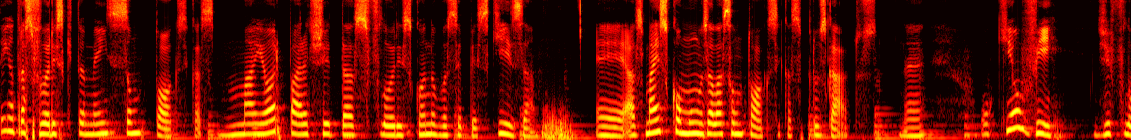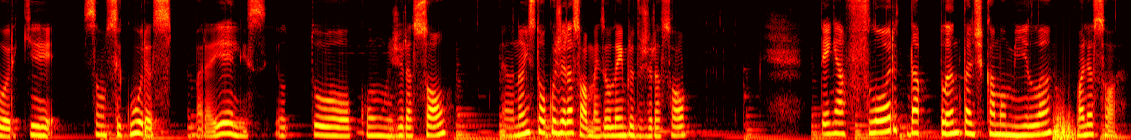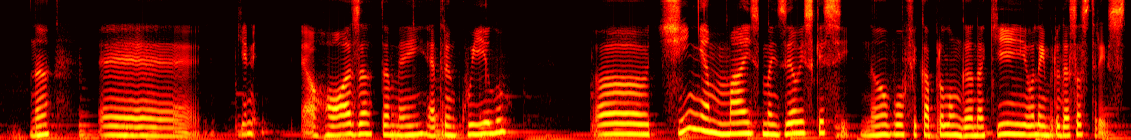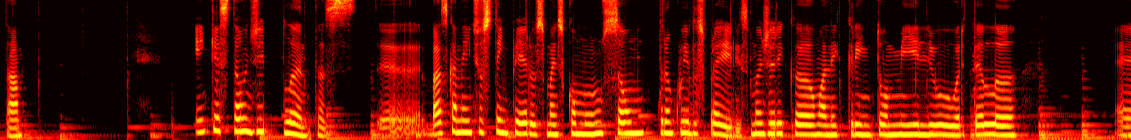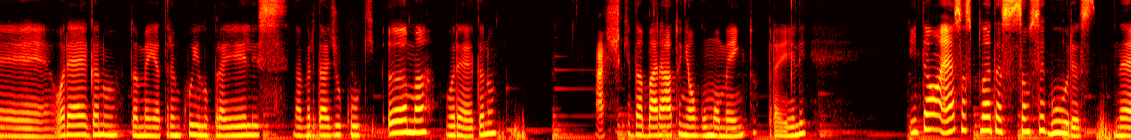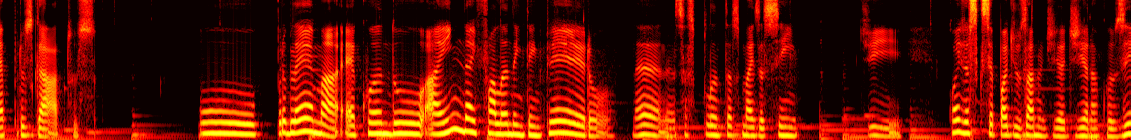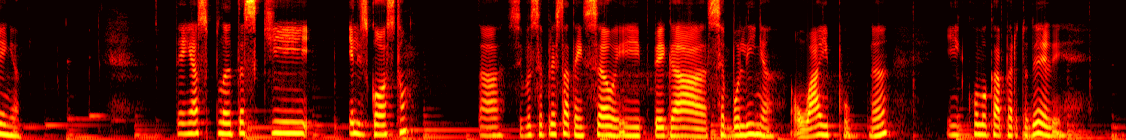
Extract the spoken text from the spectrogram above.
Tem outras flores que também são tóxicas. Maior parte das flores, quando você pesquisa, é, as mais comuns elas são tóxicas para os gatos, né? O que eu vi de flor que são seguras para eles, eu tô com girassol. Eu não estou com girassol, mas eu lembro do girassol. Tem a flor da planta de camomila, olha só, né? É, que, é rosa também, é tranquilo. Uh, tinha mais, mas eu esqueci. Não vou ficar prolongando aqui, eu lembro dessas três, tá? Em questão de plantas, é, basicamente os temperos mais comuns são tranquilos para eles: manjericão, alecrim, tomilho, hortelã é, orégano também é tranquilo para eles. Na verdade, o Cook ama orégano. Acho que dá barato em algum momento para ele. Então, essas plantas são seguras, né, para os gatos. O problema é quando, ainda falando em tempero, né, nessas plantas mais assim, de coisas que você pode usar no dia a dia na cozinha, tem as plantas que eles gostam, tá? Se você prestar atenção e pegar cebolinha ou aipo, né? E colocar perto dele,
